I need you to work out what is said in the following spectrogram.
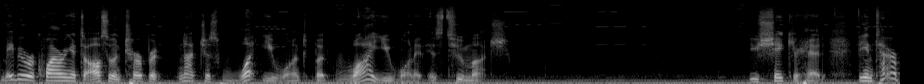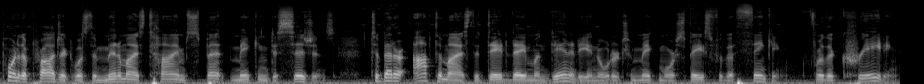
Maybe requiring it to also interpret not just what you want, but why you want it is too much. You shake your head. The entire point of the project was to minimize time spent making decisions, to better optimize the day to day mundanity in order to make more space for the thinking, for the creating.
